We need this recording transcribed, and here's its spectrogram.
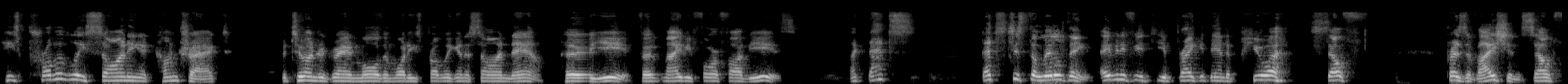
he's probably signing a contract for 200 grand more than what he's probably going to sign now per year for maybe four or five years. Like that's that's just a little thing. Even if you, you break it down to pure self preservation, self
